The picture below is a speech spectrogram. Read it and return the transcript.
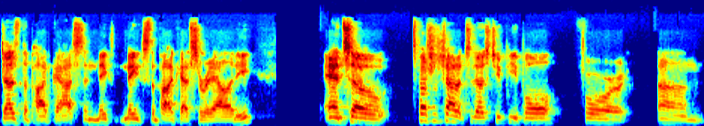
does the podcast and makes makes the podcast a reality. And so special shout out to those two people for um,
